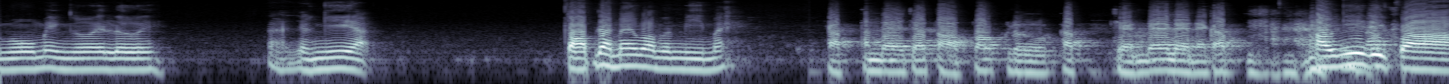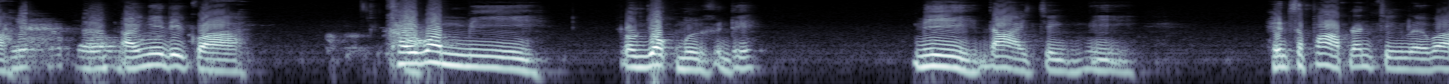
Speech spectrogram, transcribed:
โง่ไม่เงยเลยอะอย่างนี้อะตอบได้ไหมว่ามันมีไหมครับท่านใดจะตอบพ่อครูครับเชิญได้เลยนะครับ เอางี้ดีกว่า เอางี้ดีกว่า ใครว่ามีลองยกมือขึ้นดิมีได้จริงมี เห็นสภาพนั้นจริงเลยว่า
